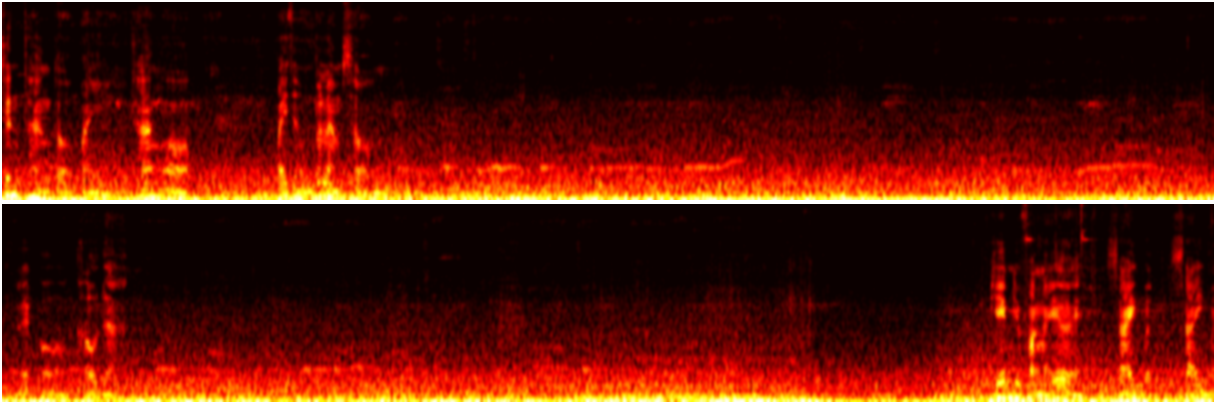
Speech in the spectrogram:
เส้นทาง ไปถนนพระรามสองและก็เข้าด่านเข้มอยู่ฝั่งไหนเอ่ยซ้ายไหมซ้ายไหม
